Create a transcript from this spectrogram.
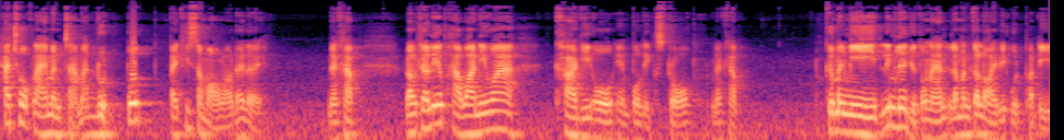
ถ้าโชคร้ายมันสามารถหลุดปุ๊บไปที่สมองเราได้เลยนะครับเราจะเรียกภาวะนี้ว่า cardio embolic stroke นะครับคือมันมีริ่มเลือดอยู่ตรงนั้น แล้วมันก็ลอยไปอุดพอดี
